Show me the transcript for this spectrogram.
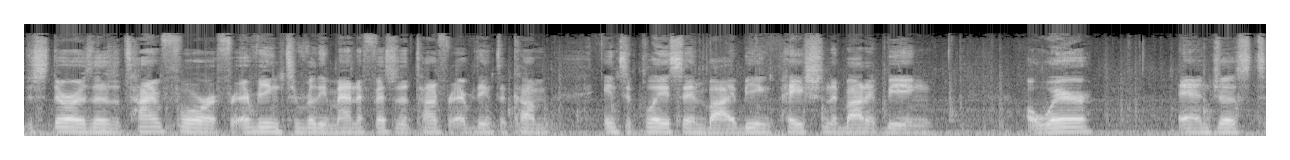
just there is there's a time for for everything to really manifest. There's a time for everything to come into place, and by being patient about it, being aware, and just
